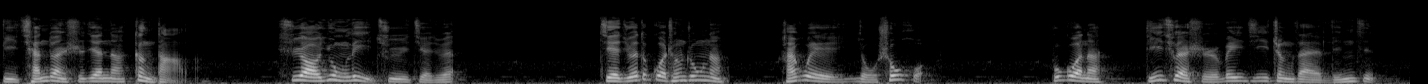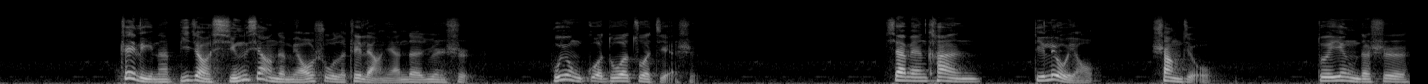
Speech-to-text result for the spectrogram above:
比前段时间呢更大了，需要用力去解决。解决的过程中呢还会有收获。不过呢，的确是危机正在临近。这里呢比较形象地描述了这两年的运势，不用过多做解释。下面看第六爻，上九，对应的是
